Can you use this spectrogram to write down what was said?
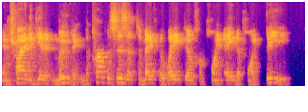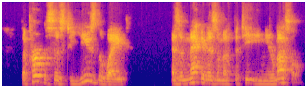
and trying to get it moving. The purpose isn't to make the weight go from point A to point B. The purpose is to use the weight as a mechanism of fatiguing your muscle.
